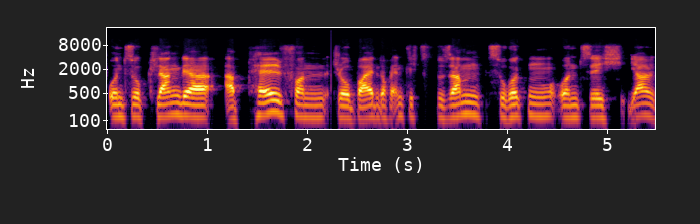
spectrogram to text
Und so klang der Appell von Joe Biden doch endlich zusammenzurücken und sich ja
